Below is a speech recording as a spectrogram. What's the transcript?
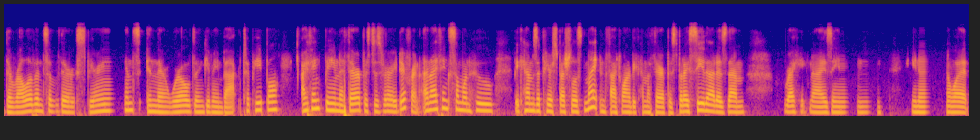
the relevance of their experience in their world and giving back to people, I think being a therapist is very different. And I think someone who becomes a peer specialist might, in fact, want to become a therapist. But I see that as them recognizing, you know, you know what,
